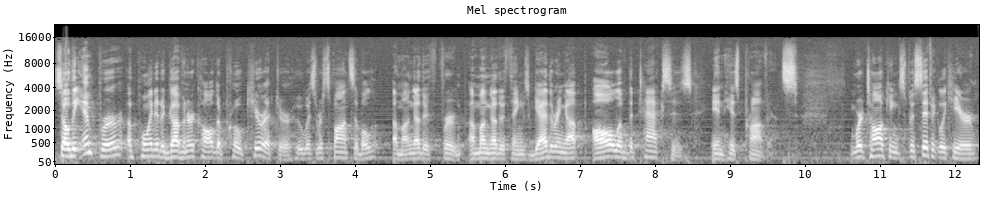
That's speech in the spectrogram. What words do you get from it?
So the emperor appointed a governor called a procurator who was responsible, among other, for, among other things, gathering up all of the taxes in his province. We're talking specifically here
